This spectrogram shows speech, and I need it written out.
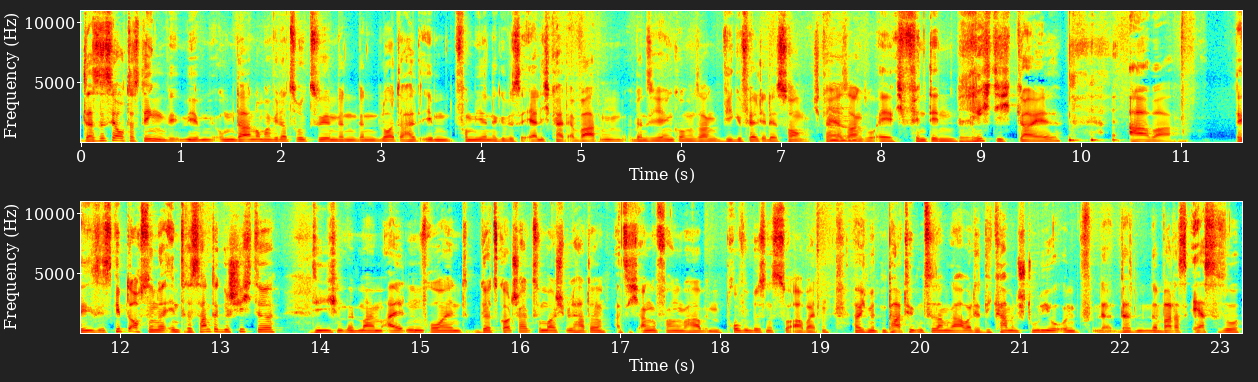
das ist ja auch das Ding, um da nochmal wieder zurückzugehen, wenn, wenn Leute halt eben von mir eine gewisse Ehrlichkeit erwarten, wenn sie hier hinkommen und sagen, wie gefällt dir der Song? Ich kann mhm. ja sagen so, ey, ich finde den richtig geil, aber es gibt auch so eine interessante Geschichte, die ich mit meinem alten Freund Götz Gottschalk zum Beispiel hatte. Als ich angefangen habe, im Profibusiness zu arbeiten, habe ich mit ein paar Typen zusammengearbeitet, die kamen ins Studio und da, da war das erste so,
